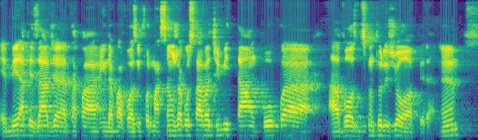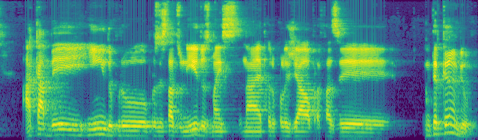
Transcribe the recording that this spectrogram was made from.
é, apesar de estar com a, ainda com a voz em formação, já gostava de imitar um pouco a, a voz dos cantores de ópera. Né? Acabei indo para os Estados Unidos, mas na época do colegial, para fazer intercâmbio.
